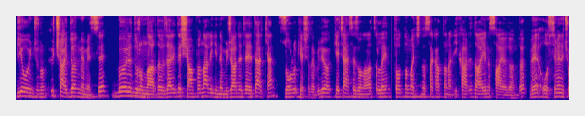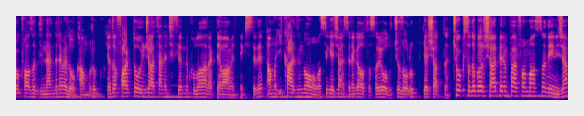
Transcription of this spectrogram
bir oyuncunun 3 ay dönmemesi böyle durumlarda özellikle Şampiyonlar Ligi'nde mücadele ederken zorluk yaşatabiliyor. Geçen sezondan hatırlayın Tottenham maçında sakatlanan Icardi daha yeni sahaya döndü ve Osimhen'i çok fazla dinlendiremedi Okan Buruk ya da farklı oyuncu alternatiflerini kullanarak devam etmek istedi. Ama Icardi'nin olmaması geçen sene Galatasaray'a oldukça zorluk yaşattı. Çok kısa da Barış Alper'in performansına değineceğim.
